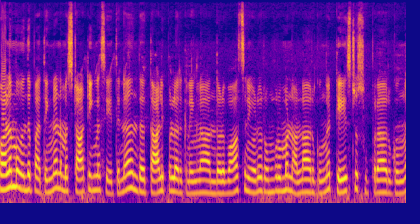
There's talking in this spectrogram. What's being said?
குழம்பு வந்து பார்த்திங்கன்னா நம்ம ஸ்டார்டிங்கில் சேர்த்துனா அந்த தாளிப்பழம் இருக்கு இல்லைங்களா அதோட வாசனையோட ரொம்ப ரொம்ப நல்லா இருக்குங்க. டேஸ்ட்டும் சூப்பராக இருக்குங்க.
